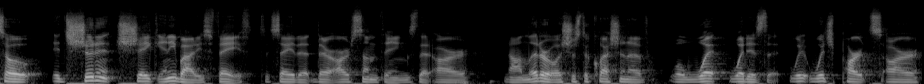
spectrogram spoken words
so it shouldn't shake anybody's faith to say that there are some things that are non-literal. It's just a question of well, what what is it? Wh- which parts are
